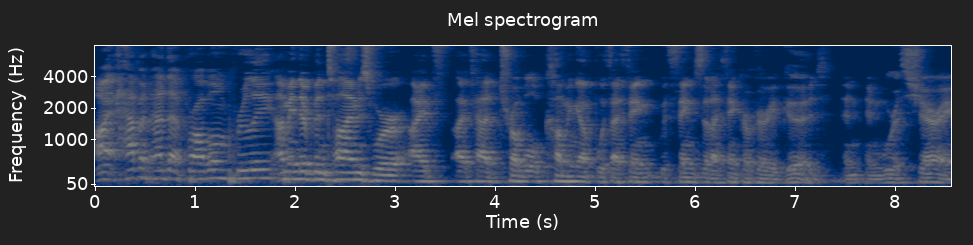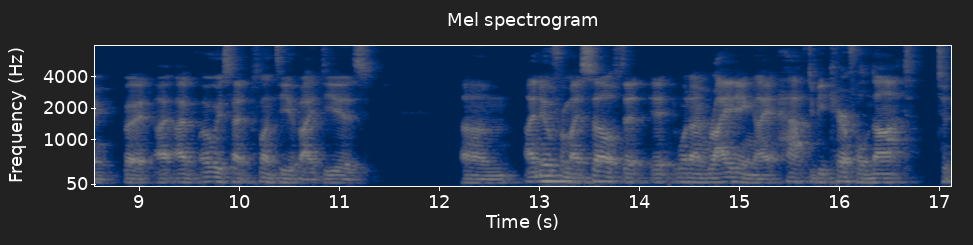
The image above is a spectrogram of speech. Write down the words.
I haven't had that problem really. I mean, there have been times where I've I've had trouble coming up with I think with things that I think are very good and, and worth sharing. But I, I've always had plenty of ideas um, I know for myself that it, when I'm writing, I have to be careful not to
